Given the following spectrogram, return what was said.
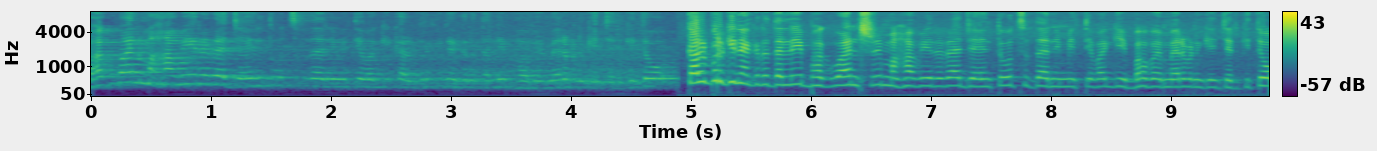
ಭಗವಾನ್ ಮಹಾವೀರರ ಜಯಂತ್ಯೋತ್ಸವದ ನಿಮಿತ್ತವಾಗಿ ಕಲಬುರಗಿ ನಗರದಲ್ಲಿ ಭವ್ಯ ಮೆರವಣಿಗೆ ಜರುಗಿತು. ಕಲಬುರಗಿ ನಗರದಲ್ಲಿ ಭಗವಾನ್ ಶ್ರೀ ಮಹಾವೀರರ ಜಯಂತ್ಯೋತ್ಸವದ ನಿಮಿತ್ತವಾಗಿ ಭವ್ಯ ಮೆರವಣಿಗೆ ಜರುಗಿತು.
